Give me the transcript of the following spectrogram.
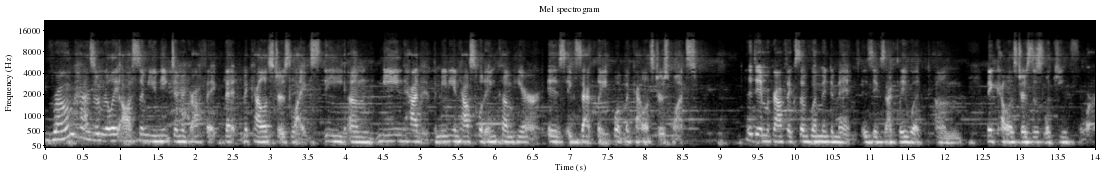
Rome has a really awesome, unique demographic that McAllister's likes. The um, mean had the median household income here is exactly what McAllister's wants. The demographics of women to men is exactly what um, McAllister's is looking for,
